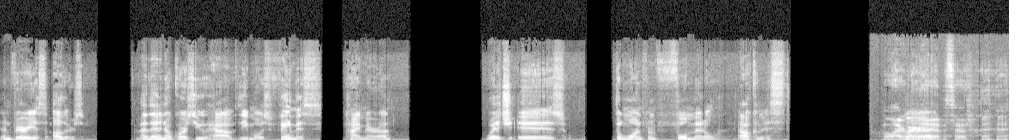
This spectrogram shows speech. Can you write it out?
and various others. And then, of course, you have the most famous chimera, which is the one from Full Metal Alchemist. Oh, I remember where, that episode.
